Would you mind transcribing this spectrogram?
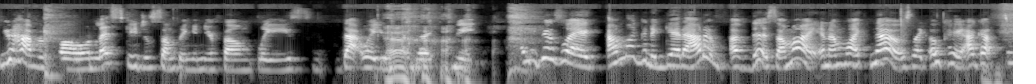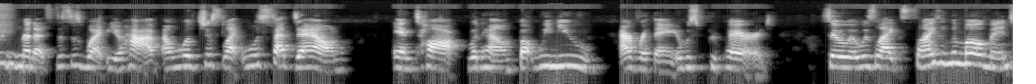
You have a phone. Let's schedule something in your phone, please. That way you can to me. And he goes like, I'm not going to get out of, of this, am I? And I'm like, no. It's like, okay, I got 30 minutes. This is what you have. And we'll just like, we'll sit down and talk with him. But we knew everything. It was prepared. So it was like sizing the moment,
